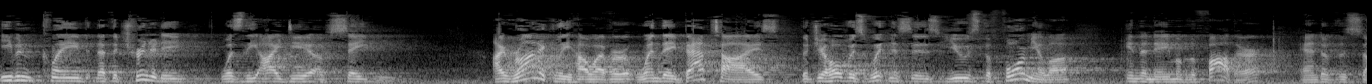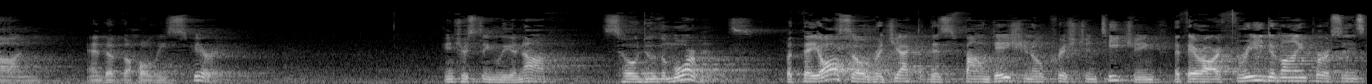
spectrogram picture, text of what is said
even claimed that the Trinity was the idea of Satan. Ironically, however, when they baptize, the Jehovah's Witnesses use the formula in the name of the Father and of the Son and of the Holy Spirit. Interestingly enough, so do the Mormons. But they also reject this foundational Christian teaching that there are three divine persons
